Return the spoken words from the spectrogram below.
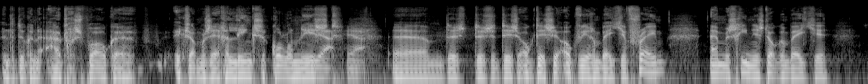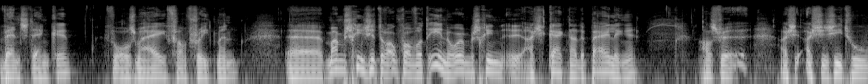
natuurlijk een uitgesproken, ik zou maar zeggen, linkse columnist. Ja, ja. Um, dus dus het, is ook, is ook weer een beetje een frame. En misschien is het ook een beetje wensdenken. Volgens mij, van Friedman. Uh, maar misschien zit er ook wel wat in hoor. Misschien uh, als je kijkt naar de peilingen. Als, we, als, je, als je ziet hoe,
